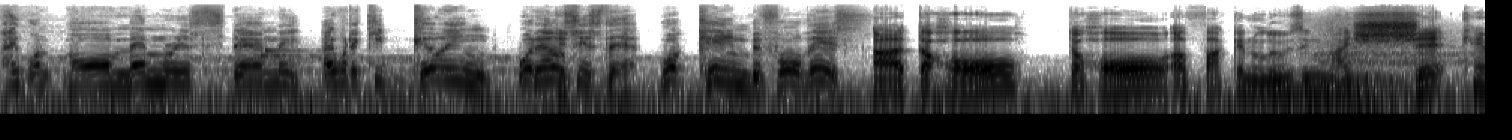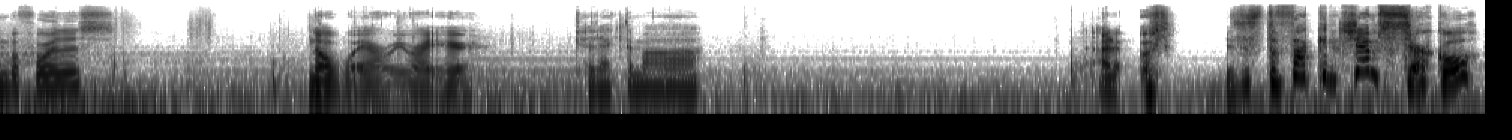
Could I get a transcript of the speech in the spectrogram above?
I want more memories, Stanley. I want to keep going. What else is there? What came before this? Uh, the whole, the whole of fucking losing my shit came before this? No way are we right here. Collect them all. I don't, is this the fucking gem circle?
